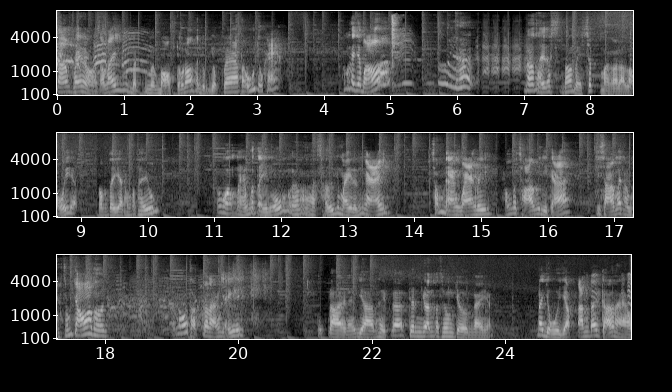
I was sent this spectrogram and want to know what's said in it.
tao không phải rồi, tao lấy cái bịch bột chỗ đó tao dục dục ra, tao uống chỗ khác. Không lẽ cho bỏ. Vậy đó. Nó thấy nó nói về súp mà gọi là lỗi á. Công ty anh không có thiếu. Đúng không? Mày không có tiền uống nữa thật sự với mày đừng ngại. Sống đàng hoàng đi, không có sợ cái gì cả. Chỉ sợ mấy thằng sống chó thôi. Nói thật cho là vậy đi cuộc đời này giờ thiệt á kinh doanh ta thương trường này á nó dùi dập anh tới cỡ nào?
